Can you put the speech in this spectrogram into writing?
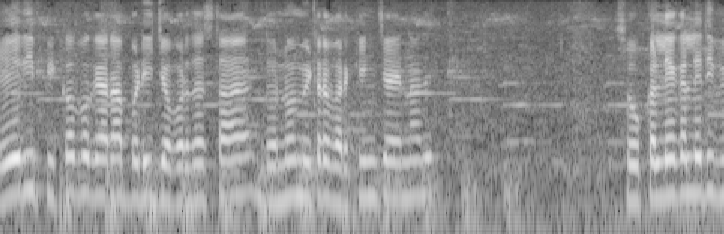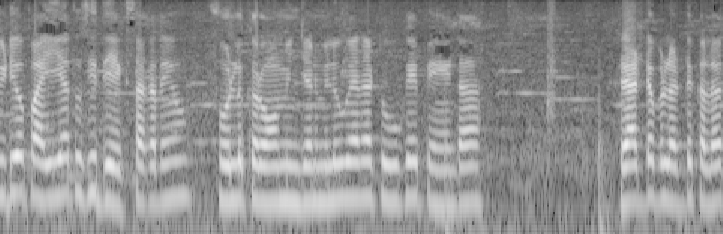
ਇਹਦੀ ਪਿਕਅਪ ਵਗੈਰਾ ਬੜੀ ਜ਼ਬਰਦਸਤ ਆ। ਦੋਨੋਂ ਮੀਟਰ ਵਰਕਿੰਗ ਚ ਇਹਨਾਂ ਦੇ। ਸੋ ਕੱਲੇ ਕੱਲੇ ਦੀ ਵੀਡੀਓ ਪਾਈ ਆ, ਤੁਸੀਂ ਦੇਖ ਸਕਦੇ ਹੋ। ਫੁੱਲ ਕ੍ਰੋਮ ਇੰਜਨ ਮਿਲੂਗਾ, ਇਹਦਾ 2K ਪੇਂਟ ਆ। ਰੈੱਡ ਬਲੱਡ ਕਲਰ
